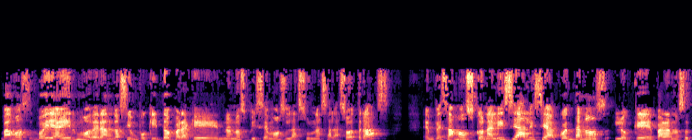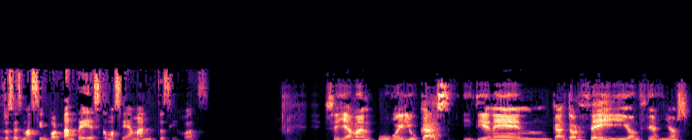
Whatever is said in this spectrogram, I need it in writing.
Vamos, voy a ir moderando así un poquito para que no nos pisemos las unas a las otras. Empezamos con Alicia. Alicia, cuéntanos lo que para nosotros es más importante y es cómo se llaman tus hijos. Se llaman Hugo y Lucas y tienen 14 y 11 años.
